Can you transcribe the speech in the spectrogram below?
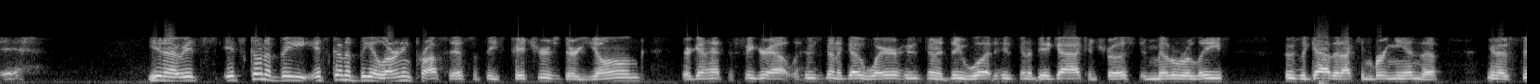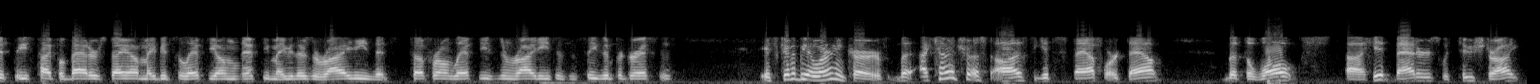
you know, it's it's going to be it's going to be a learning process with these pitchers. They're young. They're going to have to figure out who's going to go where, who's going to do what, who's going to be a guy I can trust in middle relief, who's a guy that I can bring in the you know, sit these type of batters down. Maybe it's a lefty on lefty. Maybe there's a righty that's tougher on lefties than righties as the season progresses. It's going to be a learning curve, but I kind of trust Oz to get the staff worked out. But the walks, uh, hit batters with two strikes,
